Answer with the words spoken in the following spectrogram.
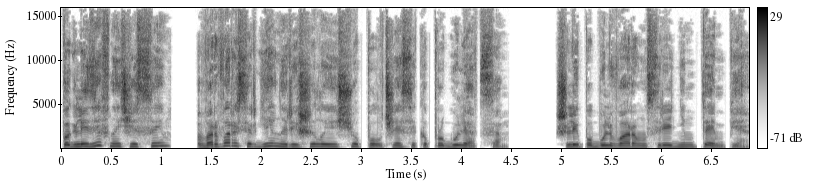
Поглядев на часы, Варвара Сергеевна решила еще полчасика прогуляться. Шли по бульварам в среднем темпе.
